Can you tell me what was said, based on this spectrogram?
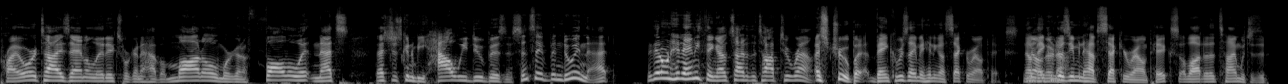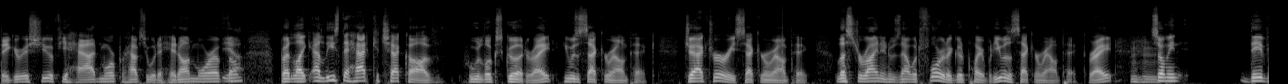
prioritize analytics, we're gonna have a model, and we're gonna follow it, and that's that's just gonna be how we do business. Since they've been doing that, they don't hit anything outside of the top two rounds. That's true, but Vancouver's not even hitting on second round picks. Now, no, Vancouver doesn't even have second round picks a lot of the time, which is a bigger issue. If you had more, perhaps you would have hit on more of yeah. them. But like at least they had Kochetkov who looks good, right? He was a second round pick. Jack Drury, second round pick. Luostarinen, who's now with Florida, good player, but he was a second round pick, right? Mm-hmm. So I mean, they've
